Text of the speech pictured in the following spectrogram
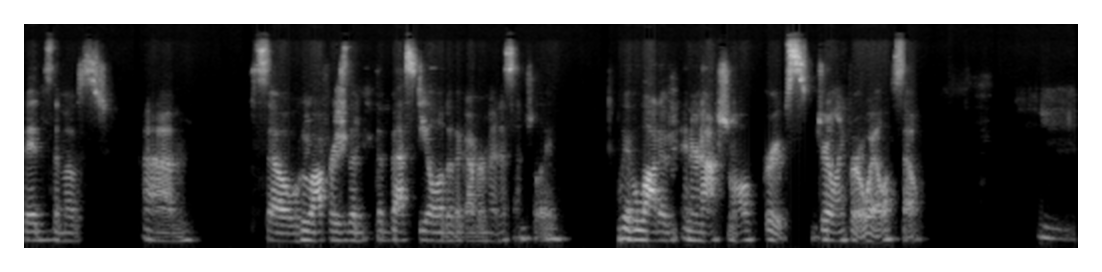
bids the most. Um, so who offers the, the best deal to the government essentially we have a lot of international groups drilling for oil so mm.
